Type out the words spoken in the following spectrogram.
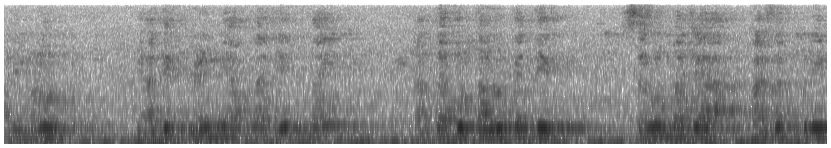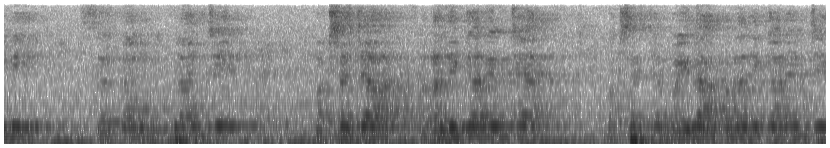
आणि म्हणून अधिक वेळ मी आपला घेत नाही. अर्धापूर तालुक्यातील सर्व माझ्या भाजपप्रेमी सहकारी मित्रांचे पक्षाच्या पदाधिकाऱ्यांच्या पक्षाच्या महिला पदाधिकाऱ्यांचे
